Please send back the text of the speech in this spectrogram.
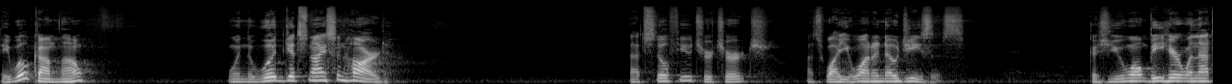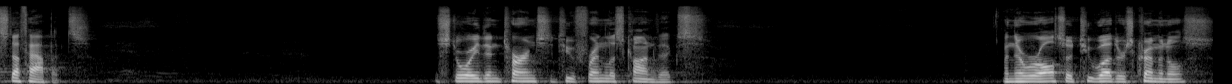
He will come, though, when the wood gets nice and hard. That's still future, church. That's why you want to know Jesus. Because you won't be here when that stuff happens. The story then turns to two friendless convicts. And there were also two others, criminals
